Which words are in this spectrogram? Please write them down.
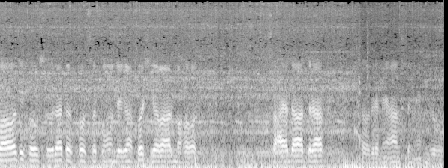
बहुत ही खूबसूरत और पुरसकून जगह, खुशगवार माहौल। सायदार तरफ़ और दरमियान से मेन रोड।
